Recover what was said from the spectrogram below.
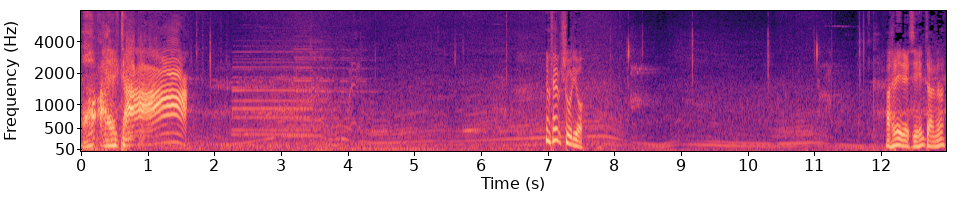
Oh, Alter! Im Filmstudio. Ach nee, der ist hier hinter, ne?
